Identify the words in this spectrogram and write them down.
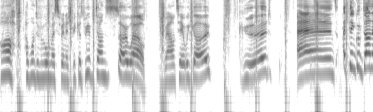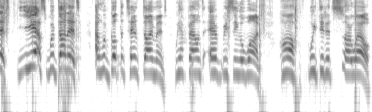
Oh, I wonder if we've almost finished because we have done so well. Round here we go. Good. And I think we've done it. Yes, we've done it. And we've got the 10th diamond. We have found every single one. Oh, we did it so well.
